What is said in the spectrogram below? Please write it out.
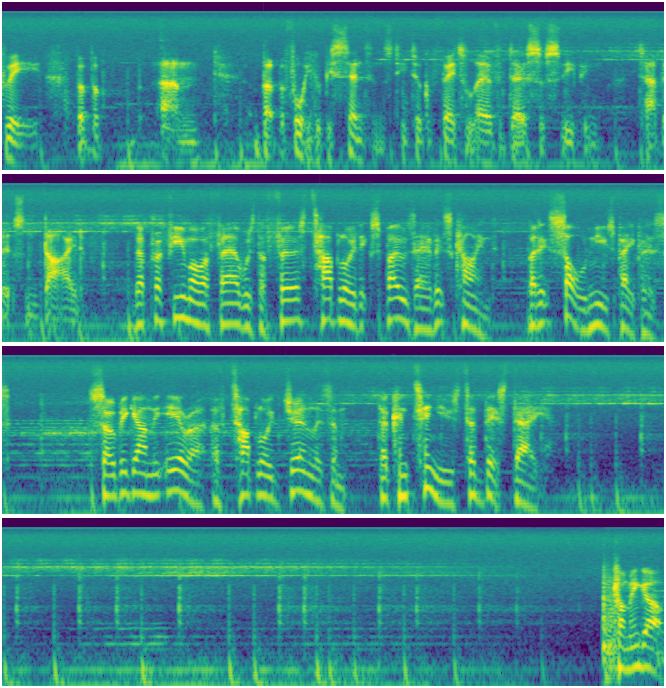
three, but, but um, but before he could be sentenced, he took a fatal overdose of sleeping tablets and died. The Profumo affair was the first tabloid expose of its kind, but it sold newspapers. So began the era of tabloid journalism that continues to this day. Coming up,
